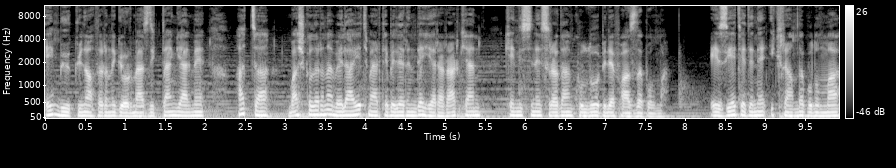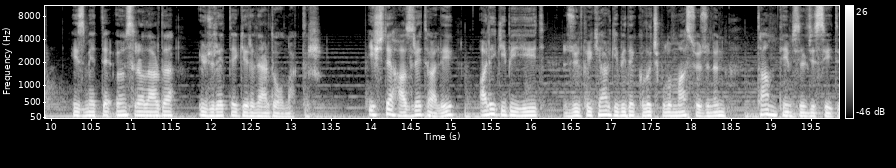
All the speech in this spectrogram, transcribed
en büyük günahlarını görmezlikten gelme, hatta başkalarına velayet mertebelerinde yer ararken kendisine sıradan kulluğu bile fazla bulma. Eziyet edene ikramda bulunma, hizmette ön sıralarda, ücrette gerilerde olmaktır. İşte Hazreti Ali, Ali gibi yiğit, Zülfikar gibi de kılıç bulunmaz sözünün tam temsilcisiydi.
